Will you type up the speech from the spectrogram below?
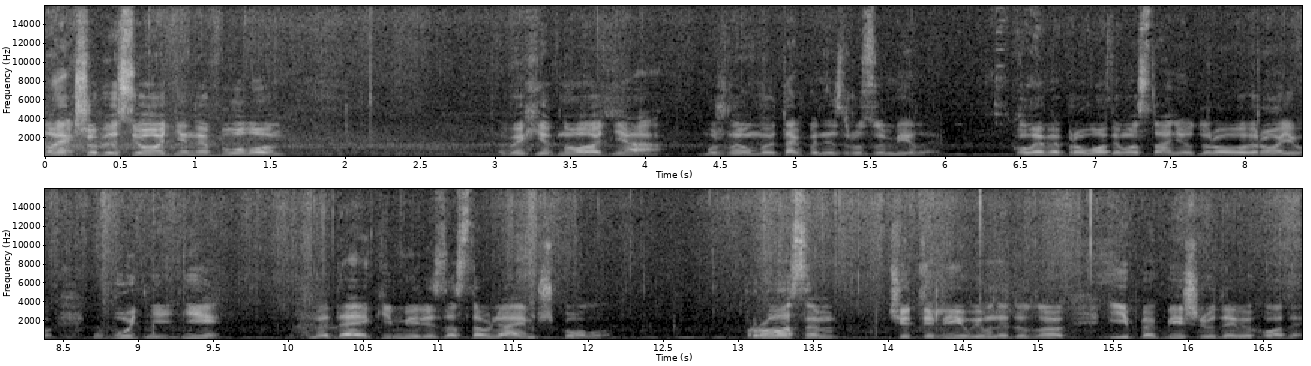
ну якщо б сьогодні не було вихідного дня, можливо, ми так би не зрозуміли. Коли ми проводимо останню дорогу героїв, в будні дні ми в деякій мірі заставляємо школу. Просимо вчителів, і вони і більше людей виходить.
